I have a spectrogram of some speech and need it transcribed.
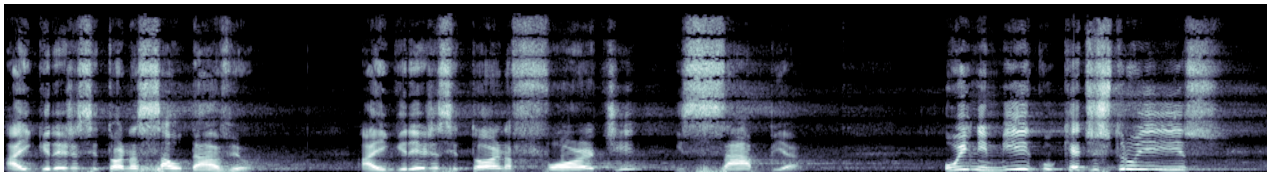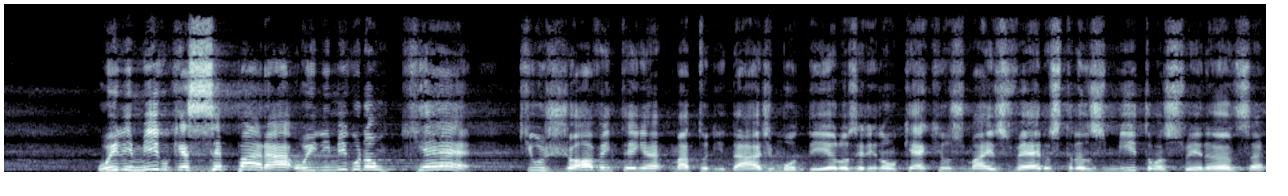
a igreja se torna saudável. A igreja se torna forte e sábia. O inimigo quer destruir isso. O inimigo quer separar, o inimigo não quer que o jovem tenha maturidade, modelos, ele não quer que os mais velhos transmitam a sua herança,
